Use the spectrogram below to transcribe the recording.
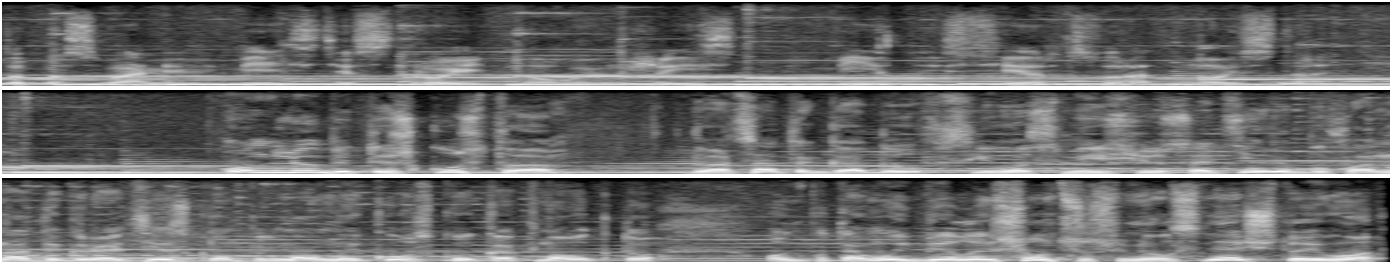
чтобы с вами вместе строить новую жизнь в милой сердцу родной стране. Он любит искусство 20-х годов с его смесью сатиры, буфонады, гротеска. Он понимал Маяковского как мало кто. Он потому и «Белое солнце» сумел снять, что его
